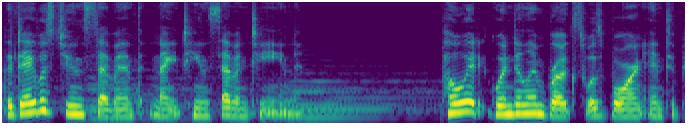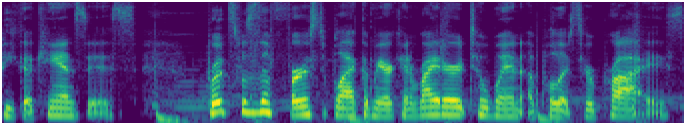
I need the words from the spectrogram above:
The day was June 7th, 1917. Poet Gwendolyn Brooks was born in Topeka, Kansas. Brooks was the first Black American writer to win a Pulitzer Prize.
